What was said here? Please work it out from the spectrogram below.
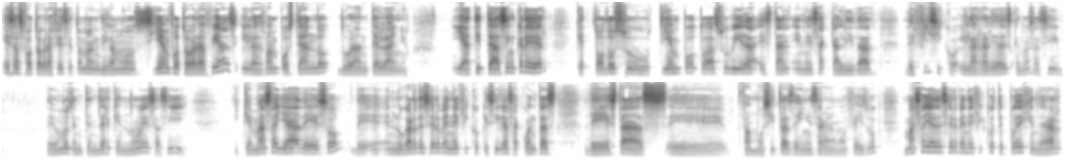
Esas fotografías se toman, digamos, 100 fotografías y las van posteando durante el año. Y a ti te hacen creer que todo su tiempo, toda su vida están en esa calidad de físico. Y la realidad es que no es así. Debemos de entender que no es así y que más allá de eso, de, en lugar de ser benéfico que sigas a cuentas de estas eh, famositas de Instagram o Facebook, más allá de ser benéfico te puede generar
